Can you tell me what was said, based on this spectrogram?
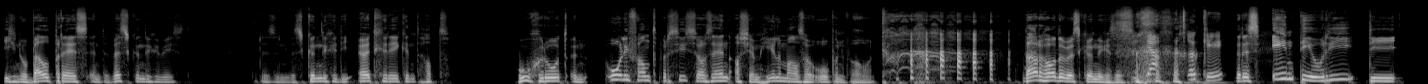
Ig Nobelprijs in de wiskunde geweest. Er is een wiskundige die uitgerekend had hoe groot een olifant precies zou zijn als je hem helemaal zou openvouwen. Daar houden wiskundigen zich. Ja, oké. Er is één theorie die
